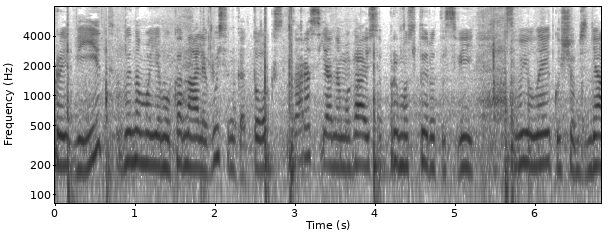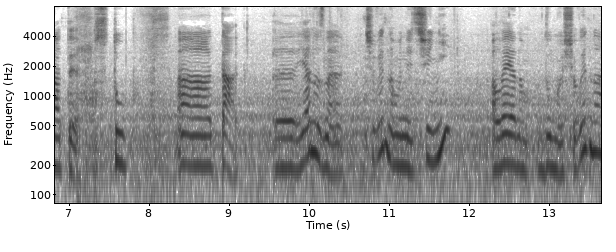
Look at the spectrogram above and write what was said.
Привіт! Ви на моєму каналі Гусінка Токс. Зараз я намагаюся примостирити свій, свою лейку, щоб зняти вступ. А, так, е, я не знаю, чи видно мені чи ні, але я думаю, що видно.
